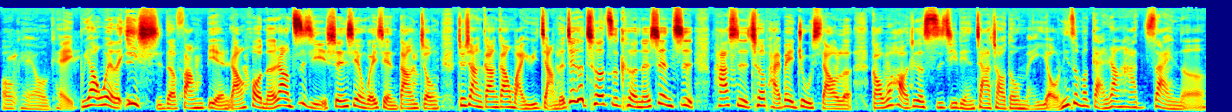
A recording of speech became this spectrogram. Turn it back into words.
OK OK，不要为了一时的方便，然后呢让自己深陷危险当中。就像刚刚婉瑜讲的，这个车子可能甚至他是车牌被注销了，搞不好这个司机连驾照都没有，你怎么敢让他在呢？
